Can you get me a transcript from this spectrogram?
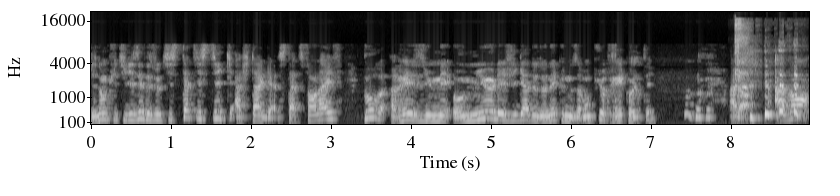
J'ai donc utilisé des outils statistiques, hashtag stats4life, pour résumer au mieux les gigas de données que nous avons pu récolter. Alors, avant,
